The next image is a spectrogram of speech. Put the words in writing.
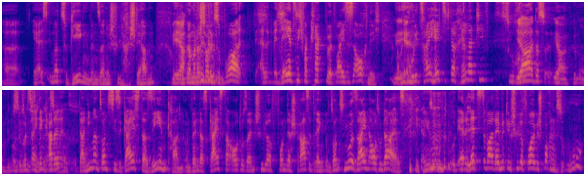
äh, er ist immer zugegen, wenn seine Schüler sterben. Ja. Und wenn man das schaut, denkst du, boah, also wenn der jetzt nicht verknackt wird, weiß es auch nicht. Aber die Ja. Polizei hält sich da relativ zurück. ja, das, ja, genau. Und du würdest eigentlich denken, gerade da niemand sonst diese Geister sehen kann und wenn das Geisterauto seinen Schüler von der Straße drängt und sonst nur sein Auto da ist, ich so, und, und er der Letzte war, der mit dem Schüler vorher gesprochen hat, so, uh,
